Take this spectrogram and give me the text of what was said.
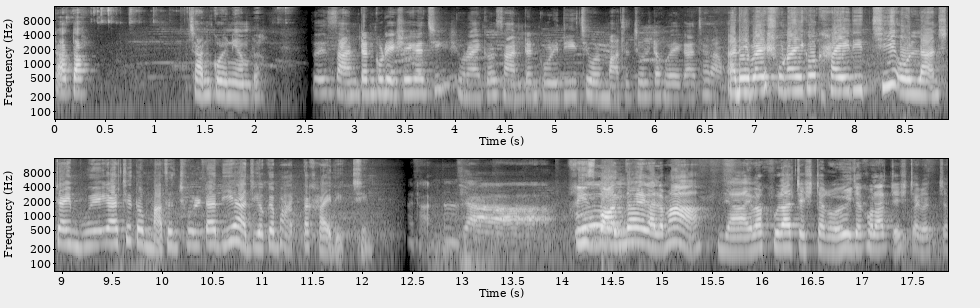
টাটা। চান করে নি আমরা। তো স্নান টান করে এসে গেছি। সোনাইকেও স্নান টান করে দিয়েছি ওর মাছের ঝোলটা হয়ে গেছে আর এবারে সোনাইকেও খাইয়ে দিচ্ছি ওর লাঞ্চ টাইম হয়ে গেছে তো মাছের ঝোলটা দিয়ে আজকে ওকে ভাতটা খাইয়ে দিচ্ছি। যা। ফ্রিজ বন্ধ হয়ে গেল মা। যা এবার খোলার চেষ্টা করো ওই যে খোলার চেষ্টা করছে।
